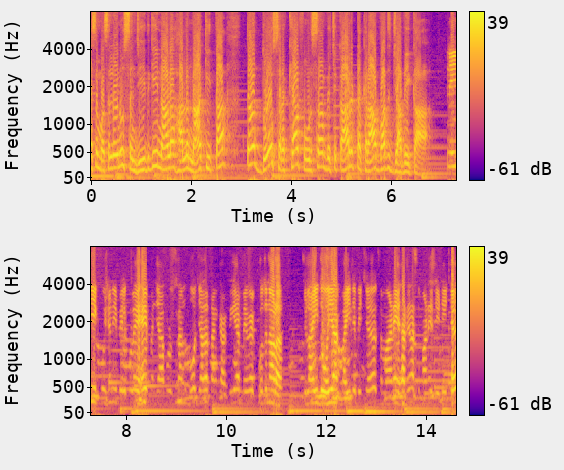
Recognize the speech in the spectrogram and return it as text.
ਇਸ ਮਸਲੇ ਨੂੰ ਸੰਜੀਦਗੀ ਨਾਲ ਹੱਲ ਨਾ ਕੀਤਾ, ਤਾਂ ਦੋ ਸੁਰੱਖਿਆ ਫੋਰਸਾਂ ਵਿਚਕਾਰ ਟਕਰਾਅ ਵੱਧ ਜਾਵੇਗਾ। ਨਹੀਂ ਜੀ ਕੁਝ ਨਹੀਂ, ਬਿਲਕੁਲ ਇਹ ਪੰਜਾਬ ਪੁਲਿਸ ਸਾਨੂੰ ਬਹੁਤ ਜ਼ਿਆਦਾ ਤੰਗ ਕਰਦੀ ਹੈ। ਮੇਰੇ ਖੁਦ ਨਾਲ ਜੁਲਾਈ 2022 ਦੇ ਵਿੱਚ ਸਮਾਣੇ, ਸਾਡੇ ਨਾਲ ਸਮਾਣੇ ਸਿਟੀ 'ਚ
